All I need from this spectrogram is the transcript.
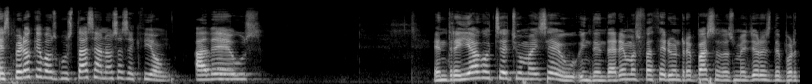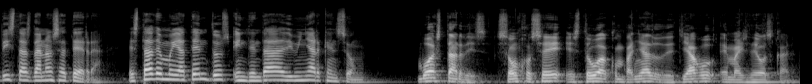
Espero que vos gustase a nosa sección. Adeus. Entre Iago Chechu máis eu intentaremos facer un repaso dos mellores deportistas da nosa terra. Estade moi atentos e intentad adiviñar quen son. Boas tardes, son José, estou acompañado de Tiago e máis de Óscar.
